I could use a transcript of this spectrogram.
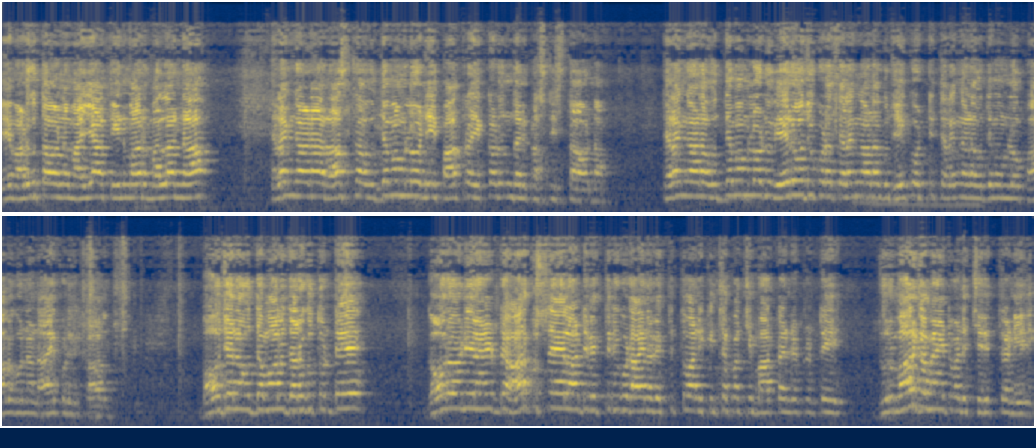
మేము అడుగుతా ఉన్నాం అయ్యా తీన్మారు మల్లన్న తెలంగాణ రాష్ట్ర ఉద్యమంలో నీ పాత్ర ఎక్కడుందని ప్రశ్నిస్తా ఉన్నాం. తెలంగాణ ఉద్యమంలో నువ్వు ఏ రోజు కూడా తెలంగాణకు జైకొట్టి తెలంగాణ ఉద్యమంలో పాల్గొన్న నాయకుడివి కాదు. బహుజన ఉద్యమాలు జరుగుతుంటే గౌరవనీయులైనటువంటి ఆర్ లాంటి వ్యక్తిని కూడా ఆయన వ్యక్తిత్వాన్ని కించపరిచి మాట్లాడినటువంటి దుర్మార్గమైనటువంటి చరిత్ర నీది.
